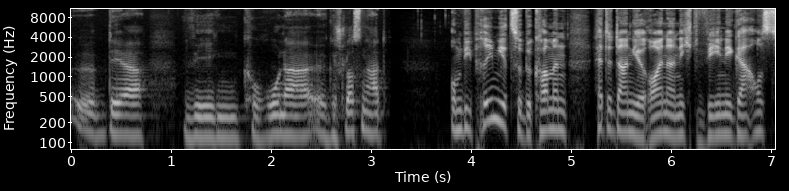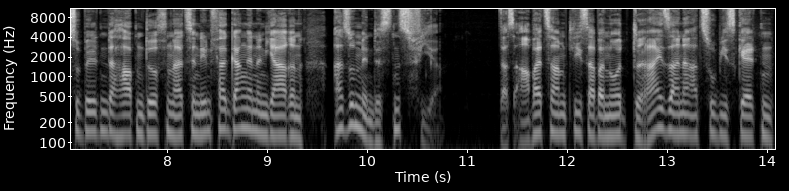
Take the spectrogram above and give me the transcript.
äh, der wegen Corona geschlossen hat. Um die Prämie zu bekommen, hätte Daniel Reuner nicht weniger Auszubildende haben dürfen als in den vergangenen Jahren, also mindestens vier. Das Arbeitsamt ließ aber nur drei seiner Azubis gelten,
